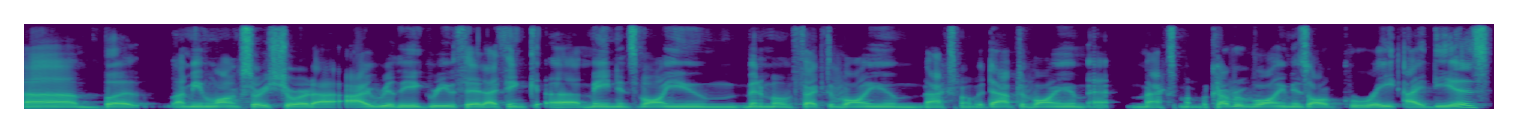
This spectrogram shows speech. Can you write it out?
Um, but I mean, long story short, I, I really agree with it. I think uh, maintenance volume, minimum effective volume, maximum adaptive volume, uh, maximum recoverable volume is all great ideas.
